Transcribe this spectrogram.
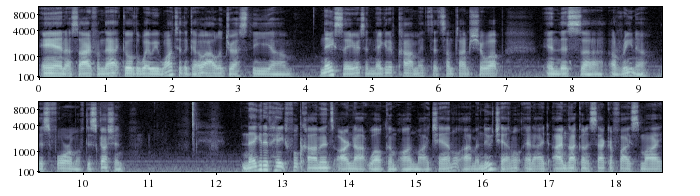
And aside from that, go the way we want to go, I'll address the um, naysayers and negative comments that sometimes show up in this uh, arena, this forum of discussion Negative, hateful comments are not welcome on my channel. I'm a new channel and I, I'm not going to sacrifice my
